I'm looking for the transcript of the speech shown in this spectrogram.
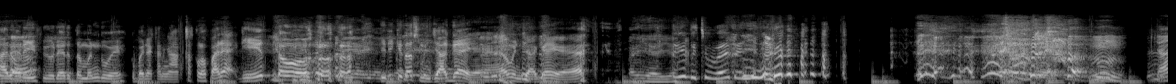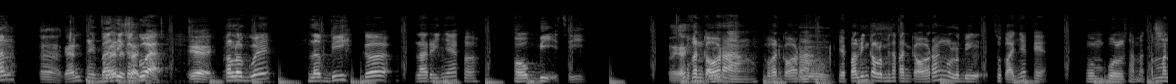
ada review dari temen gue kebanyakan ngakak lo pada gitu jadi kita harus menjaga ya menjaga ya Oh, iya iya. Lucu banget anjing. Hmm, kan? nah, kan balik ke gue. Iya. Kalau gue lebih ke larinya ke hobi sih. Eh? Bukan ke orang, bukan ke orang. Hmm. Ya paling kalau misalkan ke orang lebih sukanya kayak ngumpul sama temen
